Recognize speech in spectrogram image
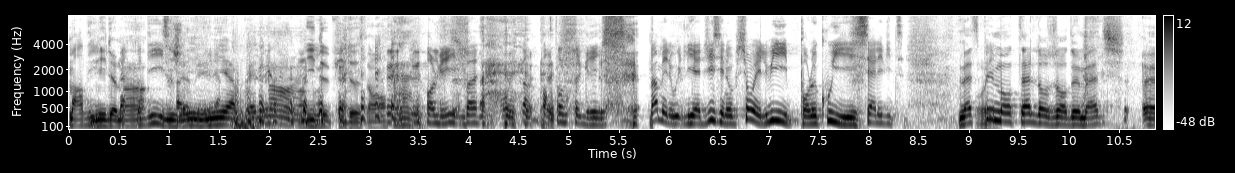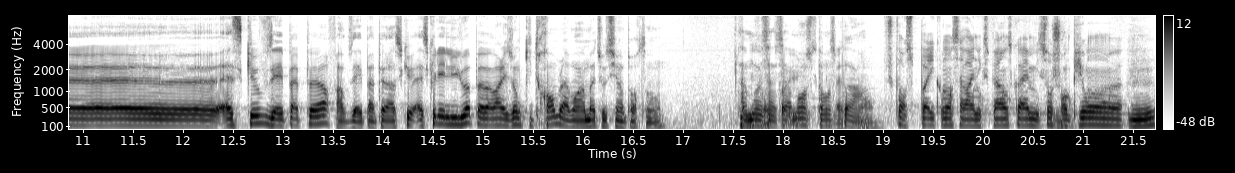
mardi, Ni demain, mercredi, il ni sera jamais. Ni, ni après-demain. Ni depuis deux ans. on le grille pas, c'est important de se le griller. Non, mais Liadji, c'est une option, et lui, pour le coup, il sait aller vite. L'aspect Oui. mental dans ce genre de match, euh, est-ce que vous n'avez pas peur Enfin, vous n'avez pas peur. Est-ce que, est-ce que les Lillois peuvent avoir les jambes qui tremblent avant un match aussi important? Ah, moi, sincèrement, je pense pas. hein. Je pense pas, ils commencent à avoir une expérience quand même. Ils sont champions. euh,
